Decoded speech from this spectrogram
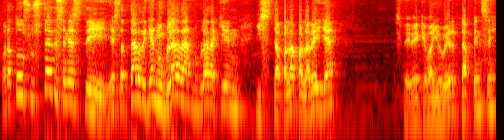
Para todos ustedes en este, esta tarde ya nublada, nublada aquí en Iztapalapa la Bella. Se ve que va a llover, tápense.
